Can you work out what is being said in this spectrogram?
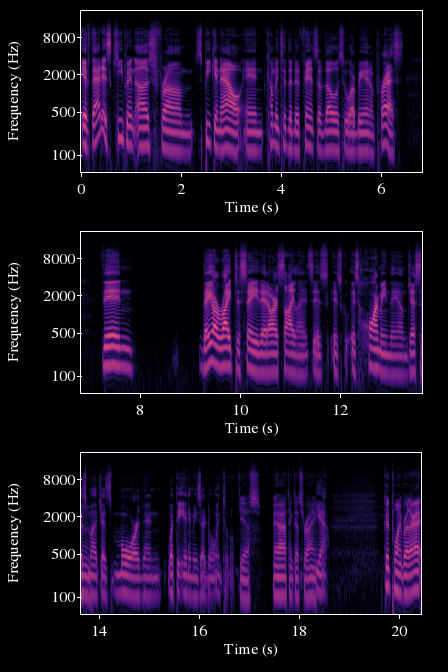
if that is keeping us from speaking out and coming to the defense of those who are being oppressed then they are right to say that our silence is is is harming them just as Mm. much as more than what the enemies are doing to them. Yes. Yeah, I think that's right. Yeah. Good point, brother. I,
